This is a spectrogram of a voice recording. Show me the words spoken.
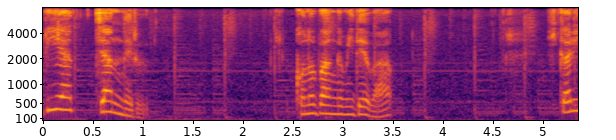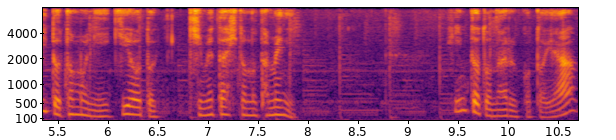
リアチャンネル。この番組では光とともに生きようと決めた人のためにヒントとなることや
